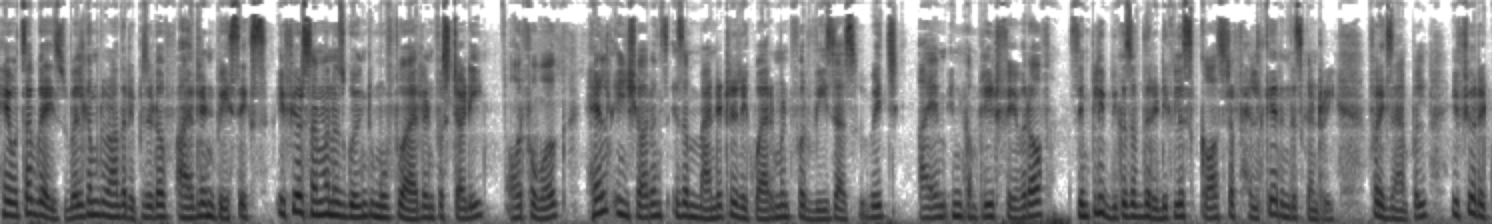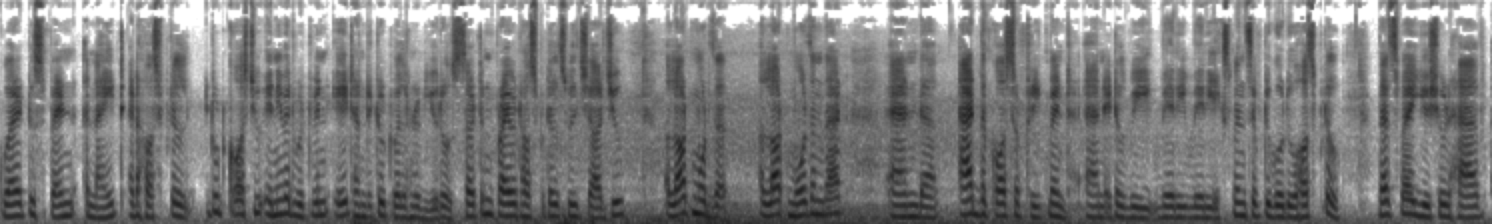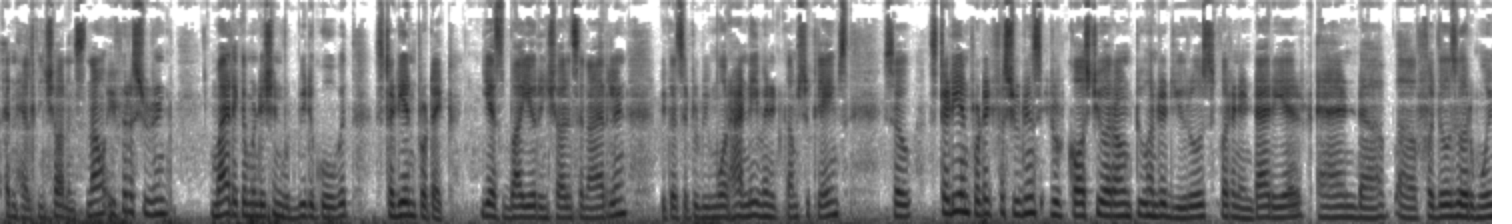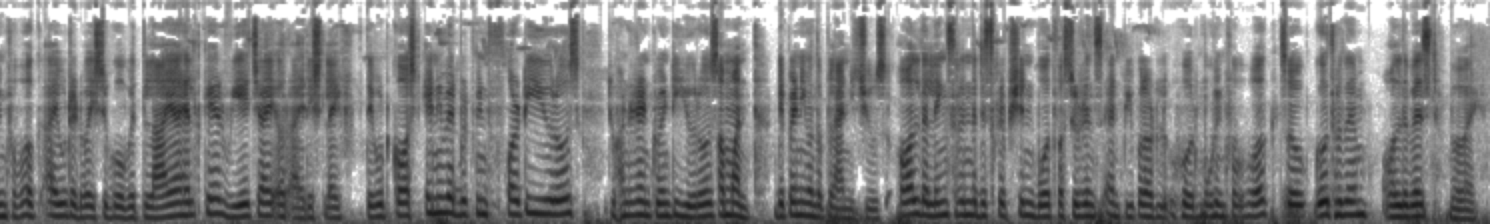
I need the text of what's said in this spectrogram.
Hey, what's up, guys? Welcome to another episode of Ireland Basics. If you're someone who's going to move to Ireland for study or for work, health insurance is a mandatory requirement for visas, which I am in complete favor of simply because of the ridiculous cost of healthcare in this country. For example, if you're required to spend a night at a hospital, it would cost you anywhere between 800 to 1200 euros. Certain private hospitals will charge you a lot more than a lot more than that and uh, add the cost of treatment and it'll be very very expensive to go to a hospital. That's why you should have an health insurance. Now if you're a student my recommendation would be to go with study and protect yes buy your insurance in ireland because it will be more handy when it comes to claims. So study and protect for students. It would cost you around 200 euros for an entire year. And uh, uh, for those who are moving for work i would advise to go with laya healthcare vhi or irish life. They would cost anywhere between 40 euros to 120 euros a month depending on the plan you choose. All the links are in the description both for students and people who are moving for work. So go through them. All the best. Bye bye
